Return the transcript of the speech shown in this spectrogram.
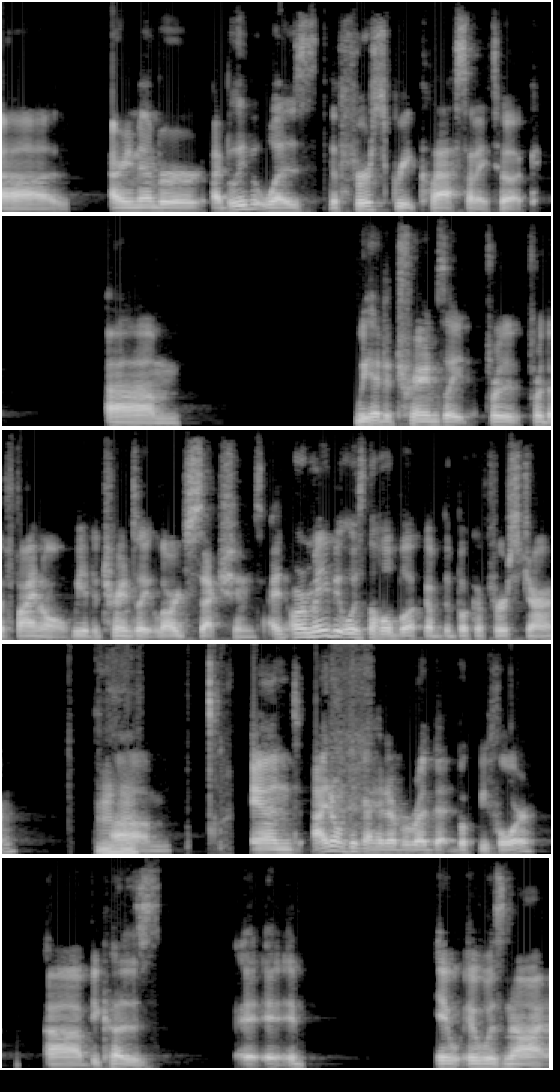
uh, I remember, I believe it was the first Greek class that I took. Um, we had to translate for for the final. We had to translate large sections, or maybe it was the whole book of the book of First John. Mm-hmm. Um, and I don't think I had ever read that book before uh, because it, it, it it was not.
